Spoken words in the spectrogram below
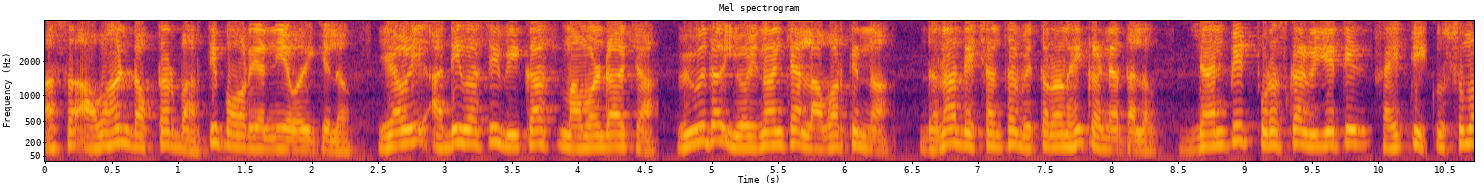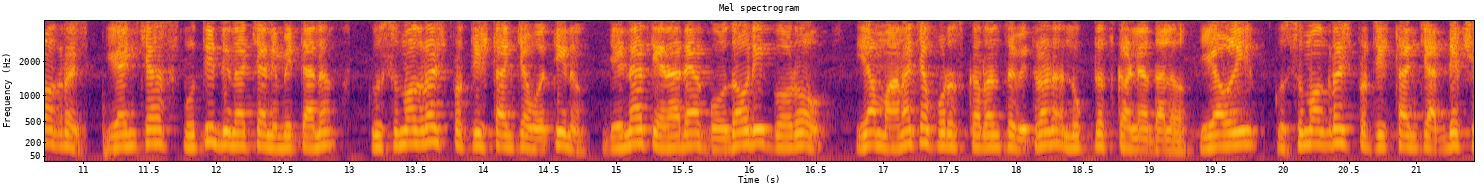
असं आवाहन डॉक्टर भारती पवार यांनी यावेळी केलं. यावेळी आदिवासी विकास महामंडळाच्या विविध योजनांच्या लाभार्थींना धनादेशांचं वितरणही करण्यात आलं. ज्ञानपीठ पुरस्कार विजेते साहित्यिक कुसुमाग्रज यांच्या स्मृती दिनाच्या निमित्तानं कुसुमाग्रज प्रतिष्ठानच्या वतीनं देण्यात येणाऱ्या गोदावरी गौरव या मानाच्या पुरस्कारांचं वितरण नुकतंच करण्यात आलं. यावेळी कुसुमाग्रज प्रतिष्ठानचे अध्यक्ष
